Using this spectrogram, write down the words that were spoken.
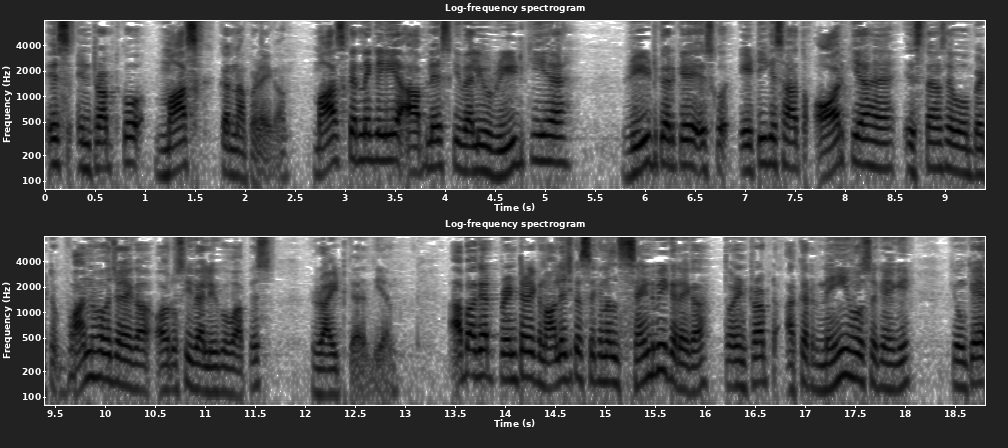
اس انٹرپٹ کو ماسک کرنا پڑے گا۔ ماسک کرنے کے لیے آپ نے اس کی ویلو ریڈ کی ہے۔ ریڈ کر کے اس کو ایٹی کے ساتھ اور کیا ہے، اس طرح سے وہ بٹ ون ہو جائے گا اور اسی ویلو کو واپس رائٹ کر دیا۔ اب اگر پرنٹر اکنالج کا سگنل سینڈ بھی کرے گا، تو انٹرپٹ اکر نہیں ہو سکے گی، کیونکہ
